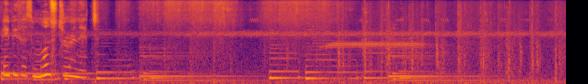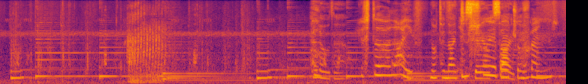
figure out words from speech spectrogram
Maybe there's a monster in it. Alive. Not a night to stay outside. about your eh? friends.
